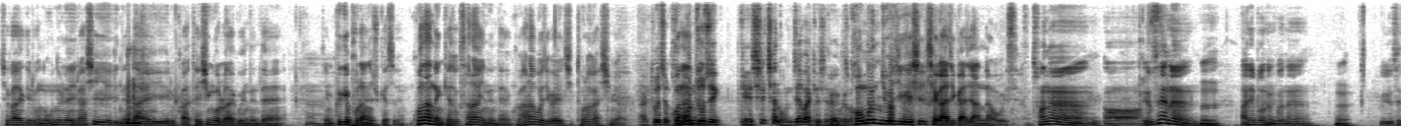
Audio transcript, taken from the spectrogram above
제가 알기로는 오늘 내일 하시는 나이가 되신 걸로 알고 있는데 음. 지금 그게 불안해 죽겠어요. 코난은 계속 살아 있는데 그 할아버지가 일찍 돌아가시면 아니, 도대체 코난 검은 조직 의 실체는 언제 밝혀지는 그러니까 거죠? 검은 조직의 실체가 아직까지 안 나오고 있어요. 저는 어 요새는 음, 많이 보는 거는 음, 그 요새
